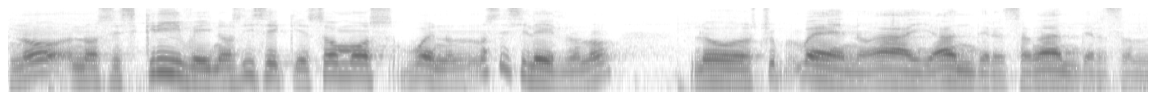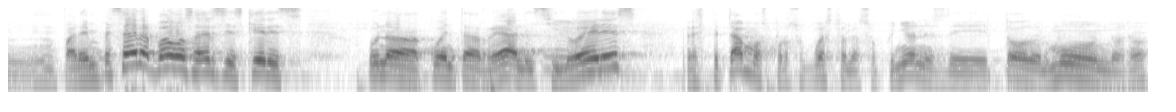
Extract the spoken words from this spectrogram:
¿no? Nos escribe y nos dice que somos, bueno, no sé si leerlo, ¿no? Los bueno, ay, Anderson, Anderson. Para empezar, vamos a ver si es que eres una cuenta real. Y si lo eres, respetamos, por supuesto, las opiniones de todo el mundo, ¿no?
